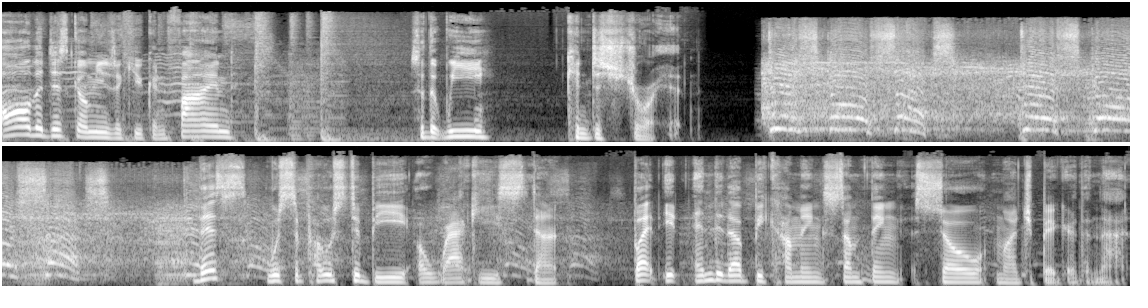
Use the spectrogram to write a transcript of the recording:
all the disco music you can find so that we can destroy it. Disco sucks. Disco sucks. This was supposed to be a wacky stunt, but it ended up becoming something so much bigger than that.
